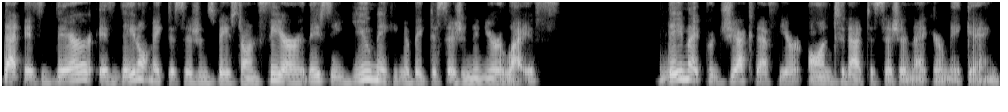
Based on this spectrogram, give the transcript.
that if they're, if they don't make decisions based on fear, they see you making a big decision in your life. They might project that fear onto that decision that you're making,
